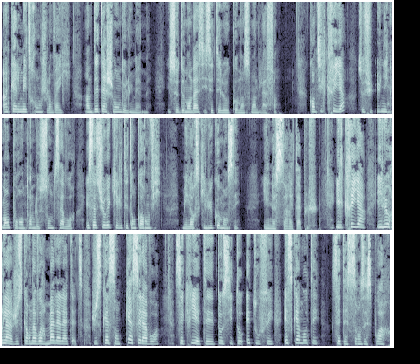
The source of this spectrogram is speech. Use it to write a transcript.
Un calme étrange l'envahit, un détachement de lui-même. Il se demanda si c'était le commencement de la fin. Quand il cria, ce fut uniquement pour entendre le son de sa voix et s'assurer qu'il était encore en vie. Mais lorsqu'il eut commencé, il ne s'arrêta plus. Il cria, il hurla jusqu'à en avoir mal à la tête, jusqu'à s'en casser la voix. Ses cris étaient aussitôt étouffés, escamotés. C'était sans espoir.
